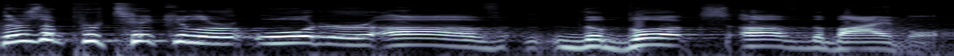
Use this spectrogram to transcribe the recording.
there's a particular order of the books of the Bible.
